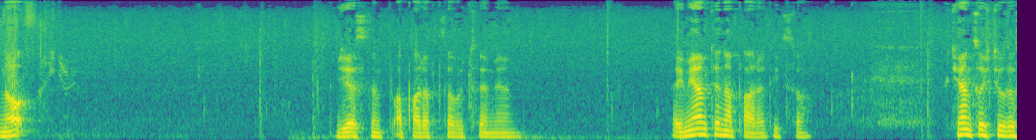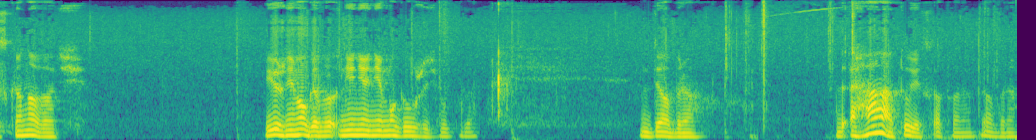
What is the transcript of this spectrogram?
No. Gdzie jest ten aparat cały, co miałem? Ej, miałem ten aparat i co? Chciałem coś tu zeskanować. Już nie mogę, bo... Nie, nie, nie mogę użyć w ogóle. Dobra. Aha, tu jest aparat, dobra.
